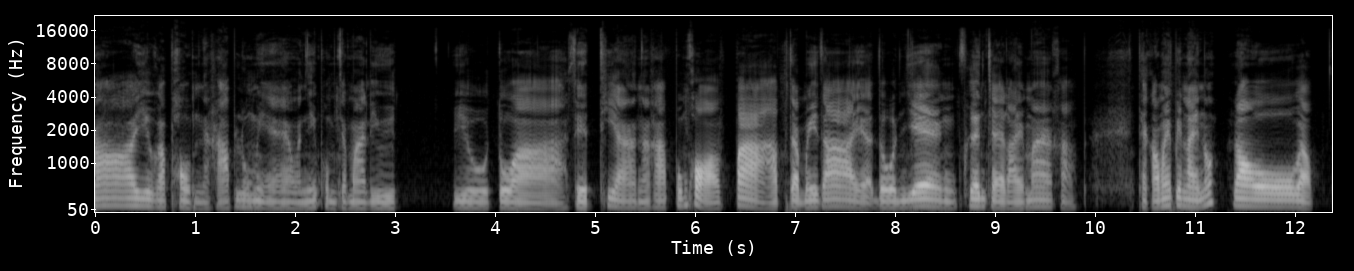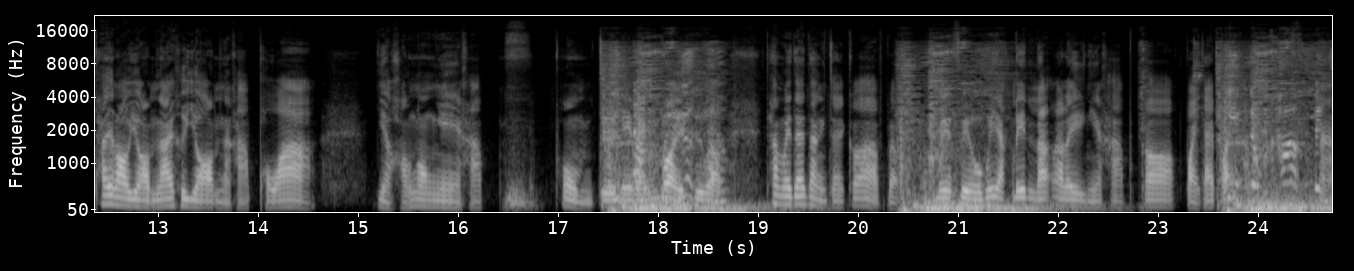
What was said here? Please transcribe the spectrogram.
ก็อยู่กับผมนะครับลุงเมแอร์วันนี้ผมจะมารีวิวรีวิวตัวเซตเทียนะครับ ผมขอป่าครับแต่ไม่ได้อะโดนแย่งเพื่อนใจร้ายมากครับ แต่ก็ไม่เป็นไรเนาะเราแบบถ้าเรายอมได้คือยอมนะครับ เพราะว่าเดี๋ยวเขางองแงครับ ผมเจอในแรงค์บ่อยคือแบบถ้าไม่ได้ดั่งใจก็แบบไม่เฟลไม่อยากเล่นละอะไรอย่างเงี้ยครับ ก็ปล่อยได้ปล่อยทีมครับตรงข้ามเป็นอะ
